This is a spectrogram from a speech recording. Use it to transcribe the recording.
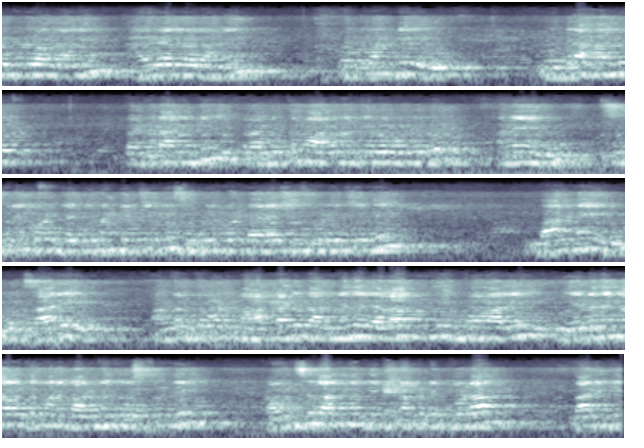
రోడ్లలో కానీ హైవేల్లో కానీ ఎటువంటి విగ్రహాలు పెట్టడానికి ప్రభుత్వం అనుమతి ఇవ్వకూడదు అనే సుప్రీంకోర్టు జడ్జిమెంట్ ఇచ్చింది సుప్రీంకోర్టు డైరెక్షన్స్ కూడా ఇచ్చింది. దాన్ని ఒకసారి అందరితో కూడా మాట్లాడి దాని మీద ఎలా ముందుకు పోవాలి ఏ విధంగా అయితే మనకు అనుమతి వస్తుంది కౌన్సిల్ అనుమతి ఇచ్చినప్పటికి కూడా దానికి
